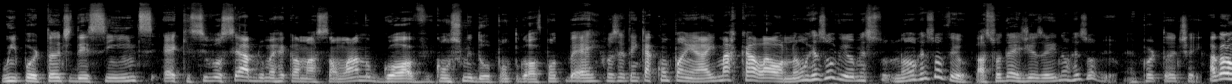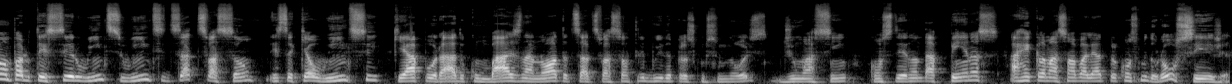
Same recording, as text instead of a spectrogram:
o importante desse índice é que se você abrir uma reclamação lá no gov, consumidor.gov.br, você tem que acompanhar e marcar lá, ó, não resolveu, não resolveu. Passou 10 dias aí, não resolveu. É importante aí. Agora vamos para o terceiro índice, o índice de satisfação. Esse aqui é o índice que é apurado com base na nota de satisfação atribuída pelos consumidores, de 1 a 5, considerando apenas a reclamação avaliada pelo consumidor. Ou seja,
